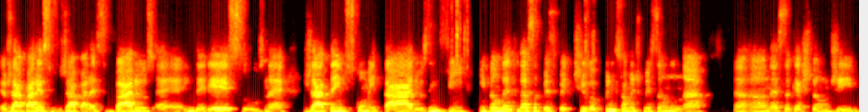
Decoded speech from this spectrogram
eu já apareço, já aparece vários é, é, endereços, né, já tem os comentários, enfim. Então, dentro dessa perspectiva, principalmente pensando na, nessa questão de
